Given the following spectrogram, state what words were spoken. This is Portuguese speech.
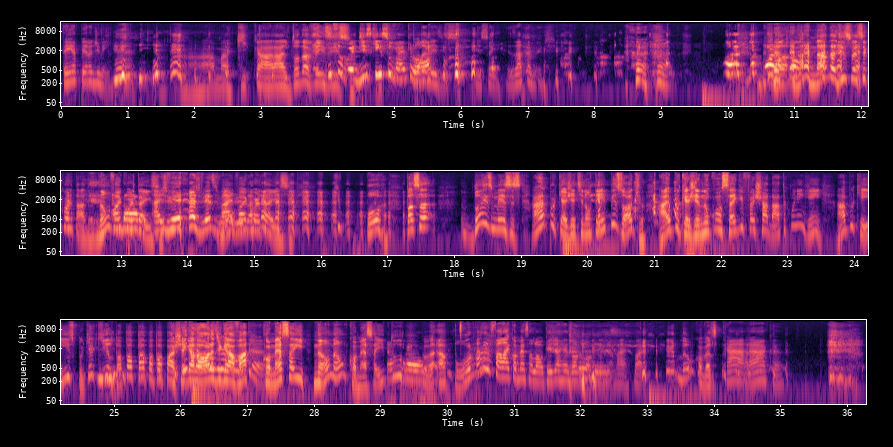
Tenha pena de mim. ah, mas que caralho, toda vez isso. Por favor, diz que isso vai pro toda ar. Toda vez isso. Isso aí, exatamente. Nada disso vai ser cortado. Não vai Adoro. cortar isso. Às, ve às vezes vai. Não vai cortar isso. Que porra. Passa Dois meses. Ah, porque a gente não tem episódio. Ah, porque a gente não consegue fechar data com ninguém. Ah, porque isso, porque aquilo. Papapá, papapá. Chega na hora de gravar, começa aí. Não, não, começa aí então tu. Ah, porra. Para de falar e começa logo, que aí já resolve logo. Vai, bora. Não, começa. Caraca.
